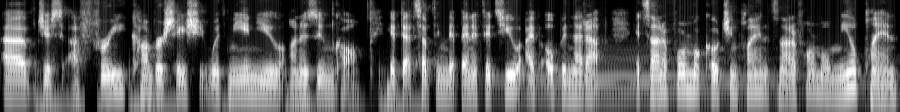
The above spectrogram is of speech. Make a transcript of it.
of just a free conversation with me and you on a Zoom call. If that's something that benefits you, I've opened that up. It's not a formal coaching plan, it's not a formal meal plan,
